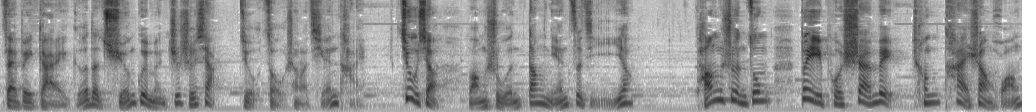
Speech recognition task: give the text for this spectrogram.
在被改革的权贵们支持下，就走上了前台，就像王叔文当年自己一样。唐顺宗被迫禅位，称太上皇，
